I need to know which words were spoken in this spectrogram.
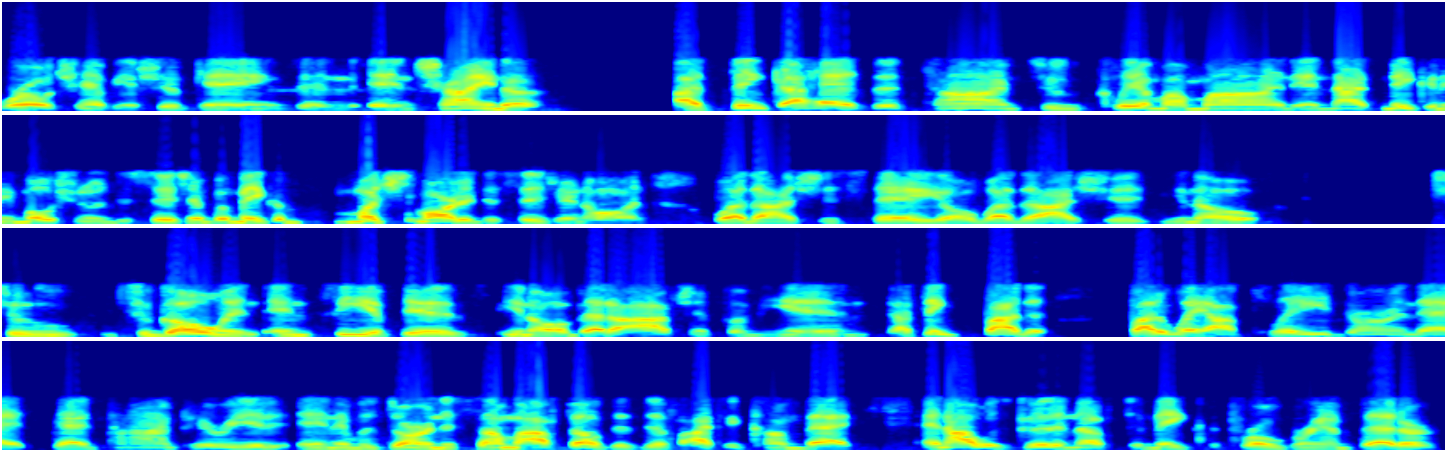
World Championship games in, in China, I think I had the time to clear my mind and not make an emotional decision, but make a much smarter decision on whether I should stay or whether I should, you know, to to go and, and see if there's, you know, a better option for me. And I think by the by the way I played during that that time period and it was during the summer, I felt as if I could come back and I was good enough to make the program better.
